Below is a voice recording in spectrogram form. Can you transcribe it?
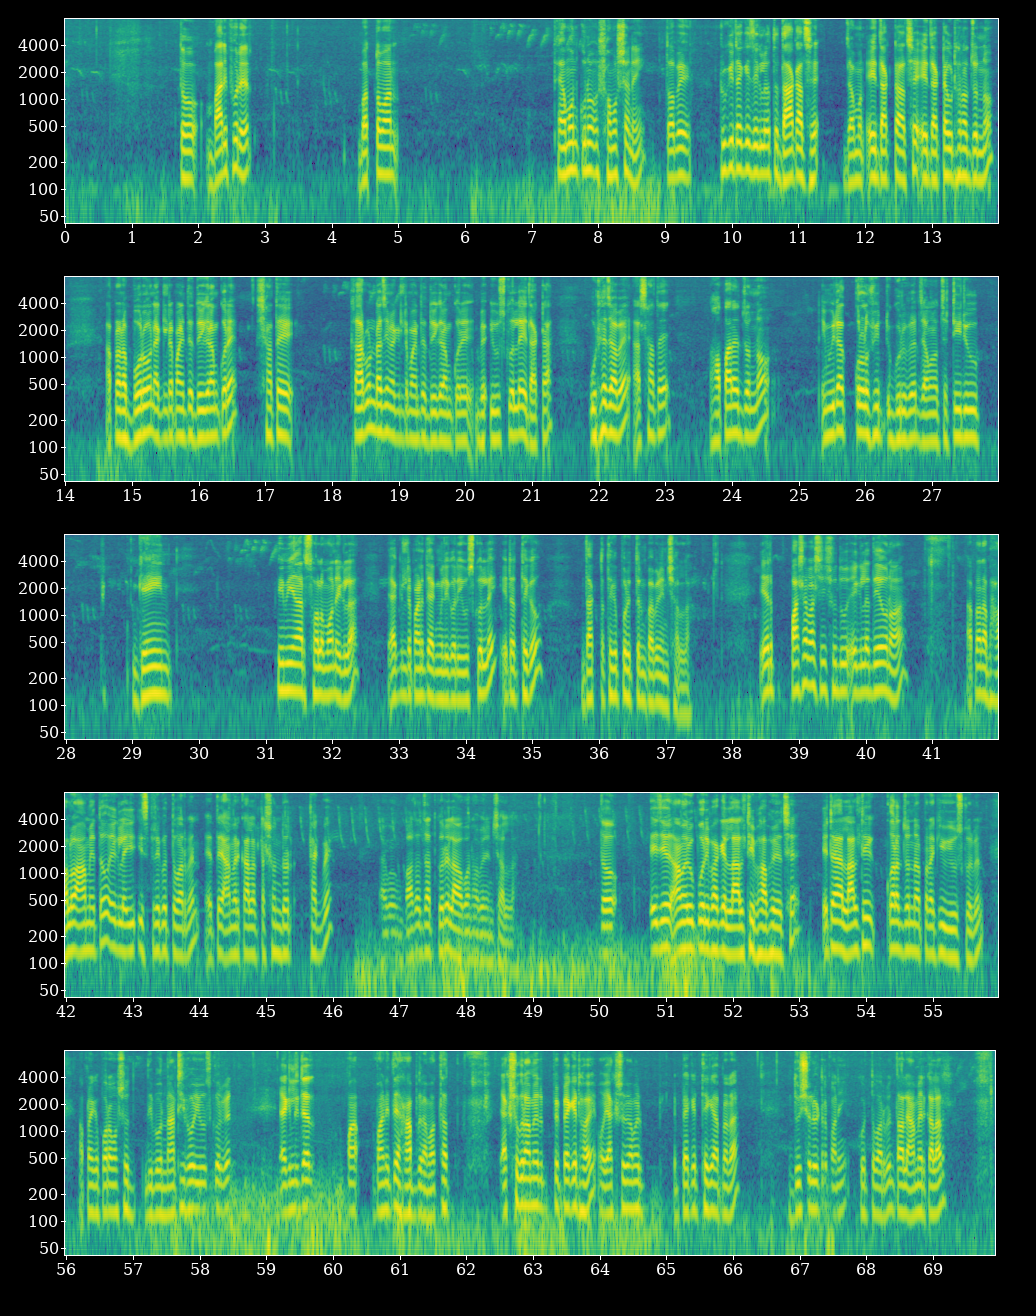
তো বাড়িপুরের বর্তমান তেমন কোনো সমস্যা নেই, তবে টুকিটাকি যেগুলোতে দাগ আছে যেমন এই দাগটা আছে, এই দাগটা উঠানোর জন্য আপনারা বোরন এক লিটার পানিতে দুই গ্রাম করে, সাথে কার্বন ডাজিম এক লিটার পানিতে দুই গ্রাম করে ইউজ করলে এই দাগটা উঠে যাবে। আর সাথে হপারের জন্য ইমিডা ক্লোরোফিট গ্রুপের, যেমন হচ্ছে টিডিউ গেইন প্রিমিয়ার, সলমন, এগুলা এক লিটার পানিতে এক মিলি করে ইউজ করলেই এটার থেকেও দাগটা থেকে পরিত্রাণ পাবেন ইনশাল্লাহ। এর পাশাপাশি শুধু এগুলা দিয়েও না আপনারা ভালো আমেতেও এগুলো স্প্রে করতে পারবেন। এতে আমের কালারটা সুন্দর থাকবে এবং বাজারজাত করে লাভবান হবেন ইনশাল্লাহ তো এই যে আমের উপরিভাগে লালটি ভাব হয়েছে, এটা লালটি করার জন্য আপনারা কি ইউজ করবেন? আপনাকে পরামর্শ দিব নাটিভও ইউজ করবেন। এক লিটার পানিতে হাফ গ্রাম, অর্থাৎ একশো গ্রামের প্যাকেট হয়। ওই একশো গ্রামের প্যাকেট থেকে আপনারা দুশো লিটার পানি করতে পারবেন। তাহলে আমের কালার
